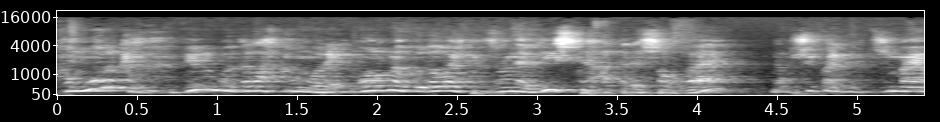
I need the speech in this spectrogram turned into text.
W komórkach, w wielu modelach komórek można budować tak zwane listy adresowe. Na przykład, którzy mają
